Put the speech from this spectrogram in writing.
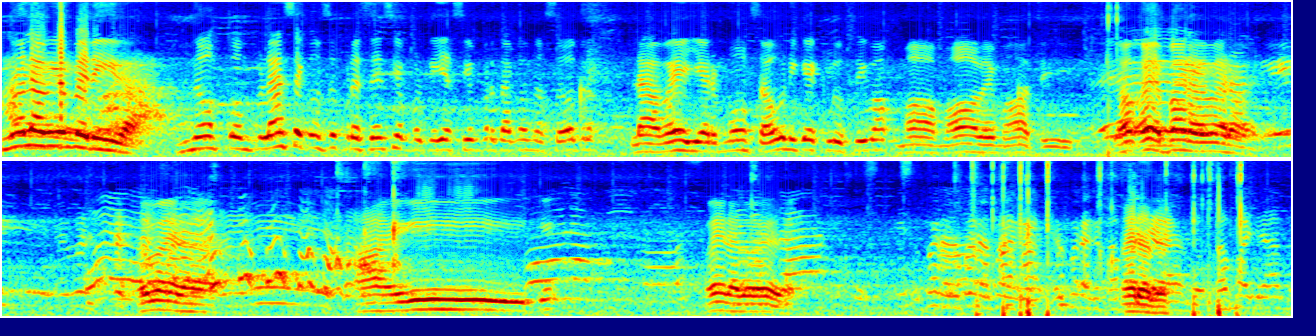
no la bienvenida. Nos complace con su presencia porque ella siempre está con nosotros. La bella, hermosa, única, exclusiva mamá de Mati. No, eh, espera, espera. Espera. Ahí. Espera, espera. Espera, espera, espera, que, espera, que está Espérate. fallando, está fallando.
